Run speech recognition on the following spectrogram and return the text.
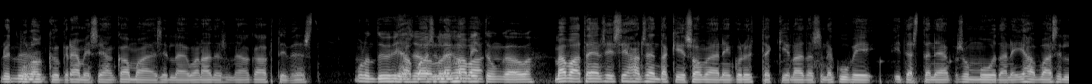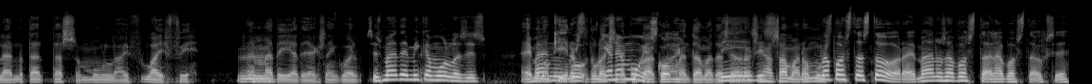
Nyt No. mulla on kyllä Grammys ihan kamaa ja silleen mä näytän sinne aika aktiivisesti. Mulla on tyhjä Ihan se ollut ihan mä vaan- vitun kauan. Mä vaan teen siis ihan sen takia somea niin kuin nytkin, laitan sinne kuvia itsestäni ja sun muuta, niin ihan vaan silleen, no tä, tässä on mun life, life. Mm. En mä tiedä, tiedäks, niin kuin, Siis mä en tiedä mikä mulla siis... ei Mä minun en kiinnosta, niinku- tuleeko sinne kukaan muistoi. kommentoimaan tai seuraavaksi. Ihan sama, no Niin, mä muista. postaan storeja. Mä en osaa postaa enää postauksia.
